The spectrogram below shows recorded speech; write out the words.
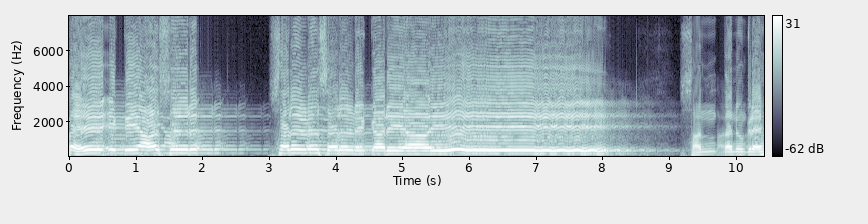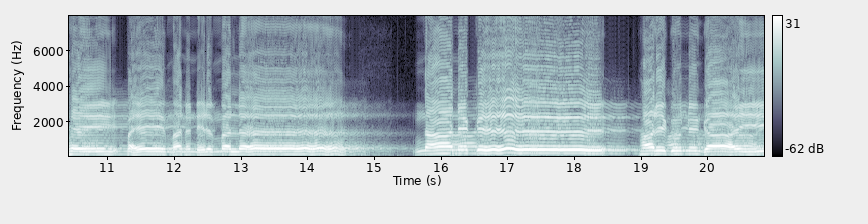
ਭੈ ਇਕ ਆਸਰ। ਸਰਣ ਸਰਣ ਕਰ ਆਏ ਸੰਤ ਅਨੁਗ੍ਰਹਿ ਭੈ ਮਨ ਨਿਰਮਲ। ਨਾਨਕ ਹਰ ਗੁਣ ਗਾਈ।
